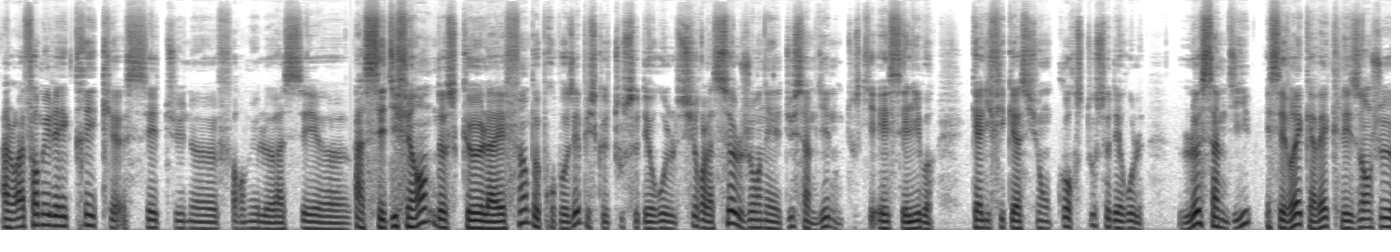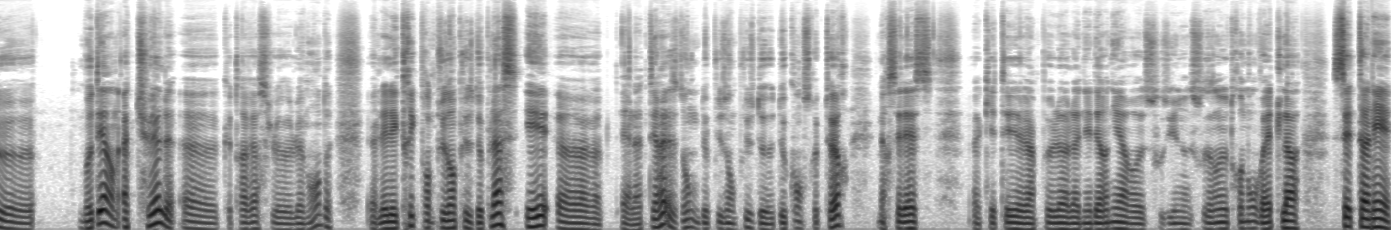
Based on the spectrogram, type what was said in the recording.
Alors la formule électrique, c'est une formule assez euh, assez différente de ce que la F1 peut proposer puisque tout se déroule sur la seule journée du samedi, donc tout ce qui est essai libre, qualification, course, tout se déroule le samedi. Et c'est vrai qu'avec les enjeux moderne, actuelle euh, que traverse le, le monde, euh, l'électrique prend de plus en plus de place et euh, elle intéresse donc de plus en plus de, de constructeurs. Mercedes, euh, qui était un peu là l'année dernière sous, une, sous un autre nom, va être là cette année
